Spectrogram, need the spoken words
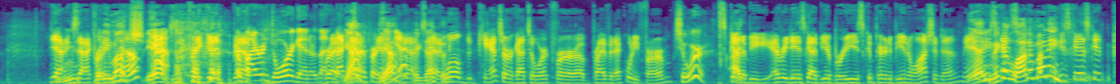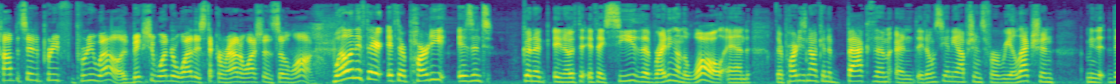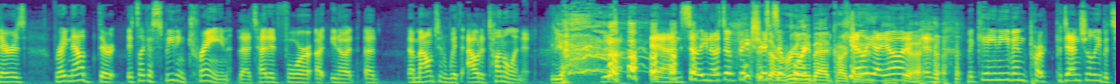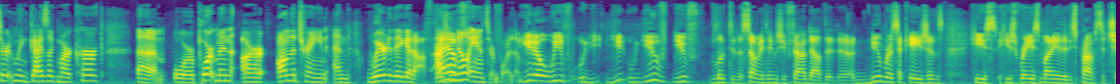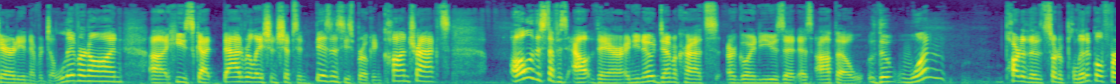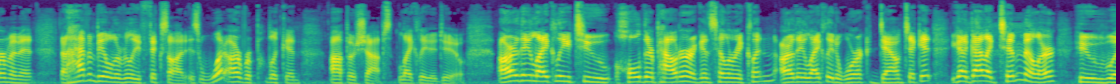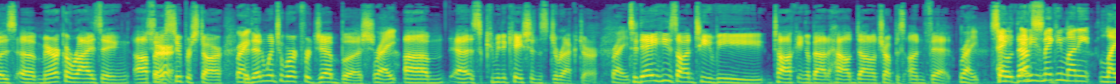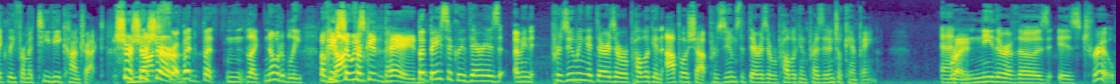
yeah, mm, exactly. pretty much. No? Yeah. Yeah. pretty good. or. Byron Dorgan, or that, Right. that Yeah, sort of person. yeah. Yeah, exactly. well, the Cantor got to work for a private equity firm. sure. It's got to be every day's got to be a breeze compared to being in Washington. Yeah, you these make a lot of money. These guys get compensated pretty pretty well. It makes you wonder why they stick around in Washington so long. Well, and if their if their party isn't gonna, you know, if they, if they see the writing on the wall and their party's not going to back them and they don't see any options for reelection, I mean, there's right now there it's like a speeding train that's headed for a, you know a, a, a mountain without a tunnel in it. yeah. Yeah, And so you know, it's a picture. It's It's, a really bad cartoon. Kelly Ayotte Yeah. and, and McCain, even per- potentially, but certainly guys like Mark Kirk um, or Portman are on the train. And where do they get off? There's have- no answer for them. you know we've you you've you've looked into so many things. You found out that uh, numerous occasions he's he's raised money that he's promised to charity and never delivered on. Uh, he's got bad relationships in business. He's broken contracts. All of this stuff is out there, and you know Democrats are going to use it as oppo. The one part of the sort of political firmament that I haven't been able to really fix on is what are Republican oppo shops likely to do? Are they likely to hold their powder against Hillary Clinton? Are they likely to work down ticket? You got a guy like Tim Miller, who was America Rising oppo Sure. superstar, who then went to work for Jeb Bush Right. um, as communications director. Right. Today he's on TV talking about how Donald Trump is unfit. Right. So and, and he's making money likely from a TV contract. Sure, sure, sure. but but like notably. Okay, so he's getting paid. But basically, there is. I mean, presuming that there is a Republican oppo shop presumes that there is a Republican presidential campaign, and Right. neither of those is true.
